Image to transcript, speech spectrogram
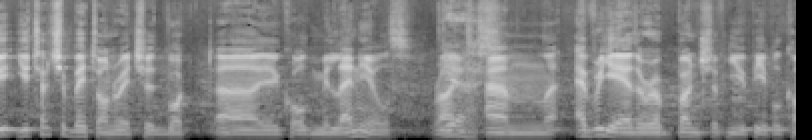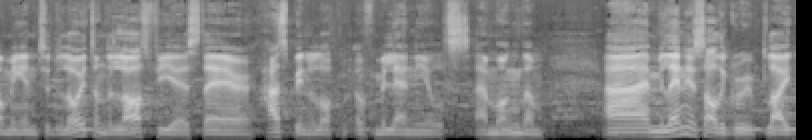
You, you touch a bit on Richard what uh, you called millennials, right? Yes. Um, every year there are a bunch of new people coming into Deloitte. And the last few years there has been a lot of millennials among them. Uh, millennials are the group like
